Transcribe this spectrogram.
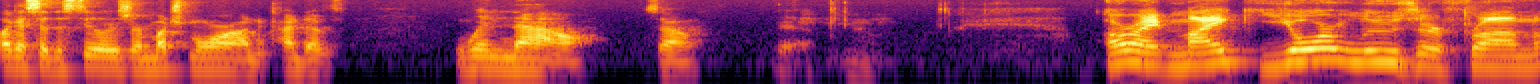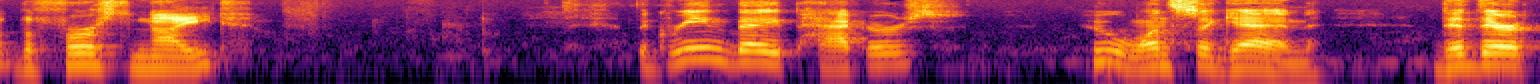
like I said, the Steelers are much more on kind of win now. So All right, Mike, your loser from the first night. the Green Bay Packers, who once again did their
